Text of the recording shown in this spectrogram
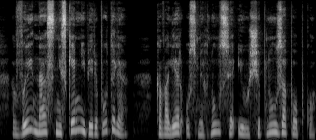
— «вы нас ни с кем не перепутали?» Кавалер усмехнулся и ущипнул за попку.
